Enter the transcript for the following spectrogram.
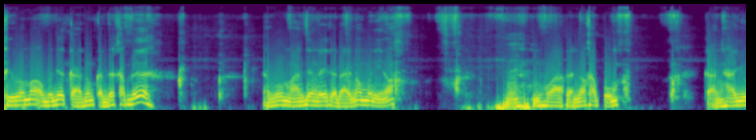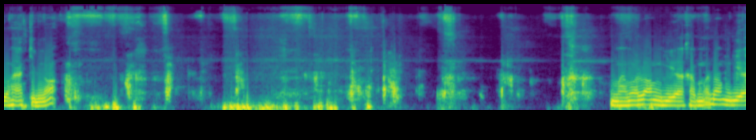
ถือว่ามาเอาบรรยากาศน้ำกันเด้อครับเด้อแต่ว่ามันจังเลยก็ได้เน้องมื้อนี้เนาะนี่มาว่ากันเนาะครับ ผม การหาอยู่หากินเนาะ มามาล่องเหยื่อครับ มาล่องเหยื่อ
